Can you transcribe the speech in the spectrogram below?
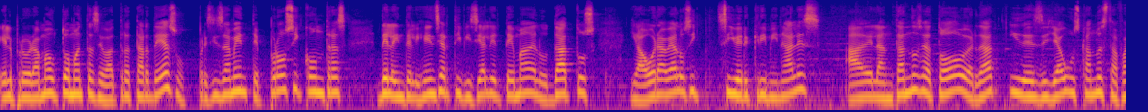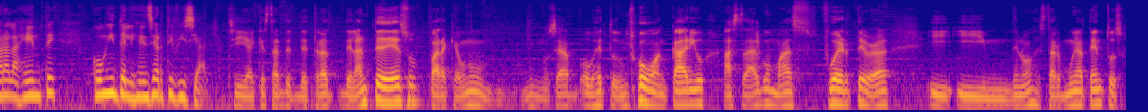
el programa Autómata se va a tratar de eso, precisamente pros y contras de la inteligencia artificial y el tema de los datos. Y ahora ve a los cibercriminales adelantándose a todo, ¿verdad? Y desde ya buscando estafar a la gente con inteligencia artificial. Sí, hay que estar detrás, delante de eso para que uno no sea objeto de un robo bancario hasta algo más fuerte, ¿verdad? Y, de nuevo estar muy atentos.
